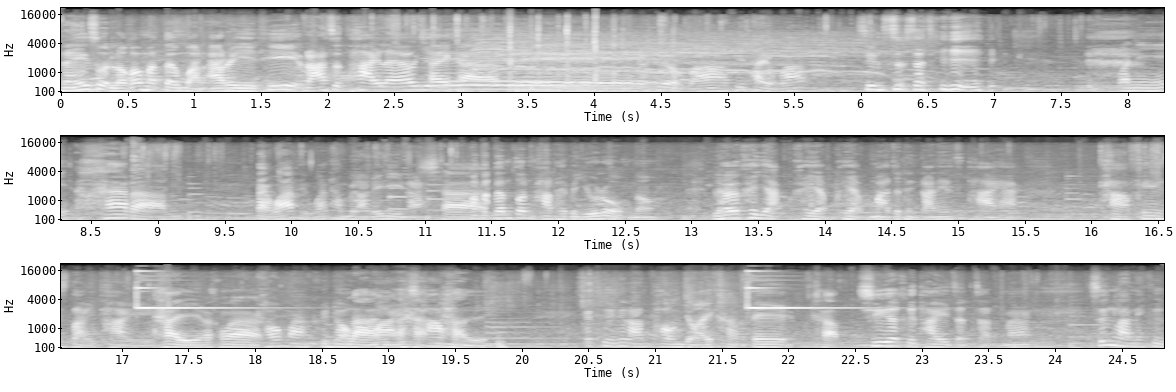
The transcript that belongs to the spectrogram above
ในที่สุดเราก็มาเติมหวานอารีที่ร้านสุดท้ายแล้วเย้ใช่ครับ ก็คือแบบว่าพี่ไทยบอกว่าสิ้นสุดสักที วันนี้ 5 ร้าน แต่ว่าถือว่าทำเวลาได้ดีนะใช่ เพราะเริ่มต้นพาไทยไปยุโรปเนาะแล้วก็ขยับขยับขยับมาจนถึงร้านนี้สุดท้ายฮะคาเฟ่สไตล์ไทย ไทยมากๆเข้ามาคือดอกร้านไม้อาหารช่ไทยำก็คือที่ร้านทองย้อยคาเฟ่ ครับ ชื่อก็คือไทยจัดๆมาก ซึ่งร้านนี้คือ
